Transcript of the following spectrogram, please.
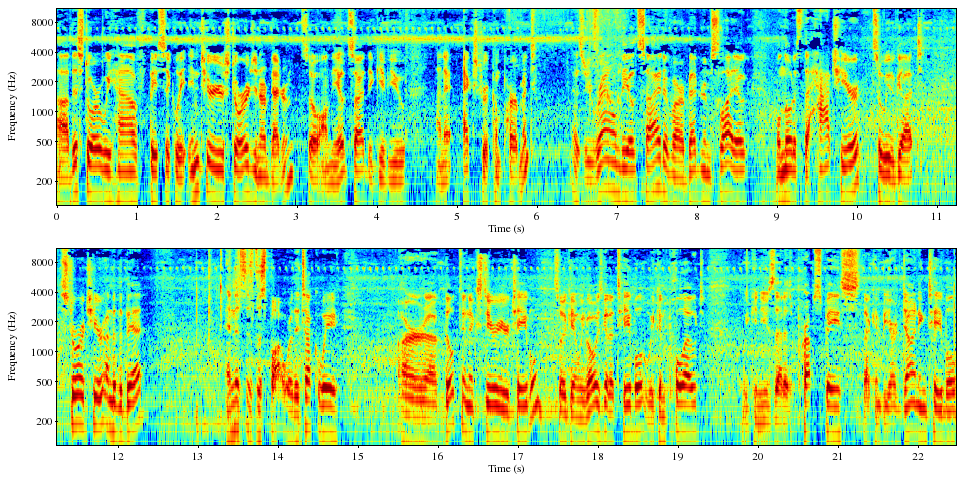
uh, this door, we have basically interior storage in our bedroom. So on the outside, they give you an extra compartment. As we round the outside of our bedroom slide out, we'll notice the hatch here. So we've got storage here under the bed. And this is the spot where they tuck away our uh, built-in exterior table. So again, we've always got a table we can pull out. We can use that as prep space. That can be our dining table.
